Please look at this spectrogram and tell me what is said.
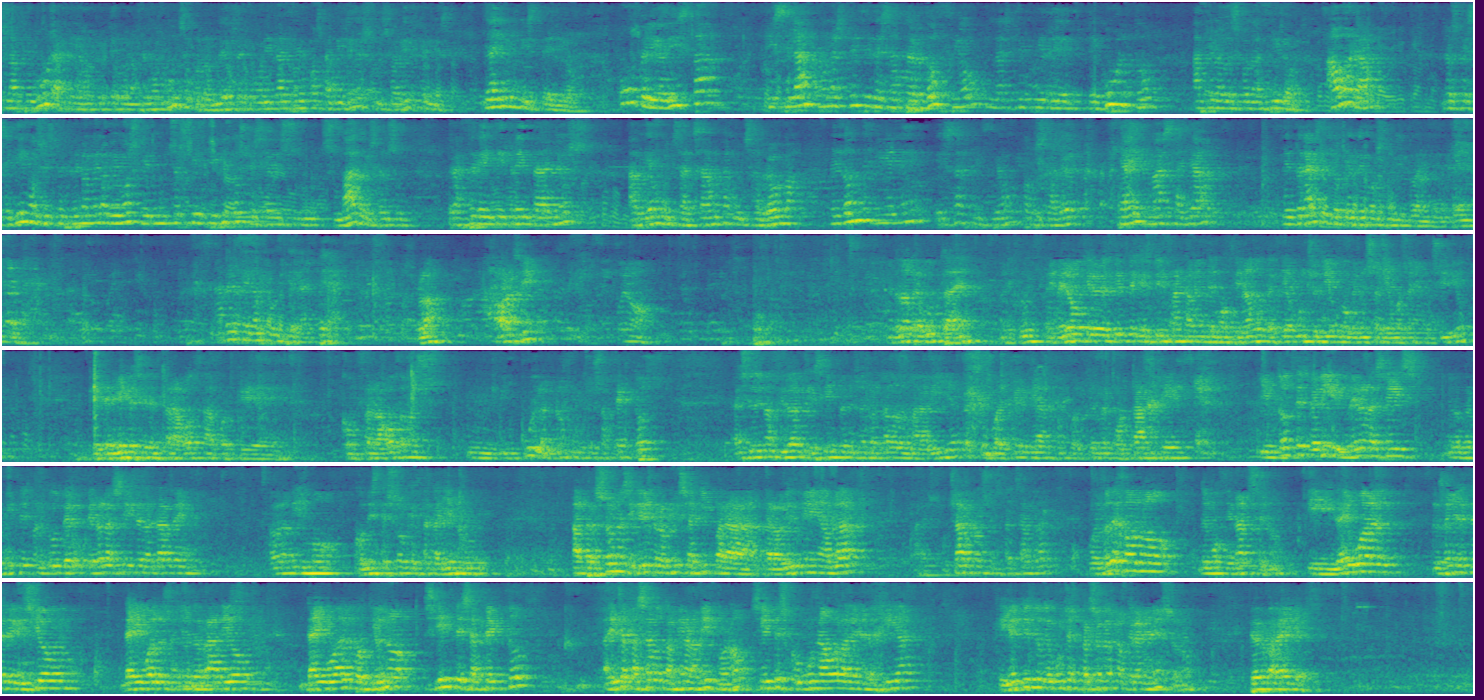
eres una figura que, aunque te conocemos mucho por los medios de comunicación, pues también tienes sus orígenes. Y hay un misterio. Un periodista que se lanza una especie de sacerdocio, una especie de, culto hacia lo desconocido. Ahora, los que seguimos este fenómeno, vemos que hay muchos científicos que se han sumado y se han sumado hace 20 y 30 años había mucha chanza, mucha broma. ¿De dónde viene esa afición por saber que hay más allá, detrás de lo que vemos habitualmente? A ver que no funciona, espera. Hola, ¿ahora sí? Bueno, una pregunta, ¿eh? Primero quiero decirte que estoy francamente emocionado, que hacía mucho tiempo que no salíamos en ningún sitio, que tenía que ser en Zaragoza porque con Zaragoza nos vinculan ¿no? muchos afectos. Ha sido una ciudad que siempre nos ha tratado de maravilla, en cualquier viaje, en cualquier reportaje. Y entonces venir ver a las seis, me lo permites, ver, ver a las seis de la tarde, ahora mismo, con este sol que está cayendo, a personas que quieren reunirse aquí para, para oírme hablar, para escucharnos esta charla, pues no he dejado de emocionarse, ¿no? Y da igual los años de televisión, da igual los años de radio, da igual porque uno siente ese afecto, ahí te ha pasado también ahora mismo, ¿no? Sientes como una ola de energía que yo entiendo que muchas personas no creen en eso, ¿no? Peor para ellas.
